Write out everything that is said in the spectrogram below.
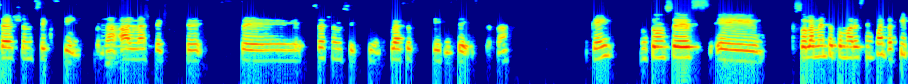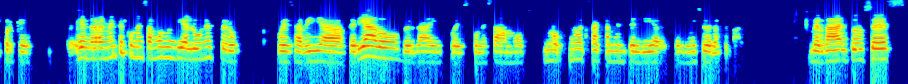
session 16, ¿verdad? A la de session 16, clase 16, ¿verdad? ¿Ok? Entonces, eh, solamente tomar esto en cuenta, sí, porque generalmente comenzamos un día lunes, pero pues había feriado, ¿verdad? Y pues comenzábamos, no, no exactamente el día del inicio de la semana, ¿verdad? Entonces,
